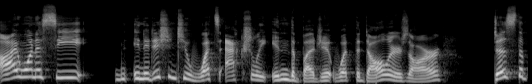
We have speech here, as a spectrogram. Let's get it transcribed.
I want to see, in addition to what's actually in the budget, what the dollars are, does the,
